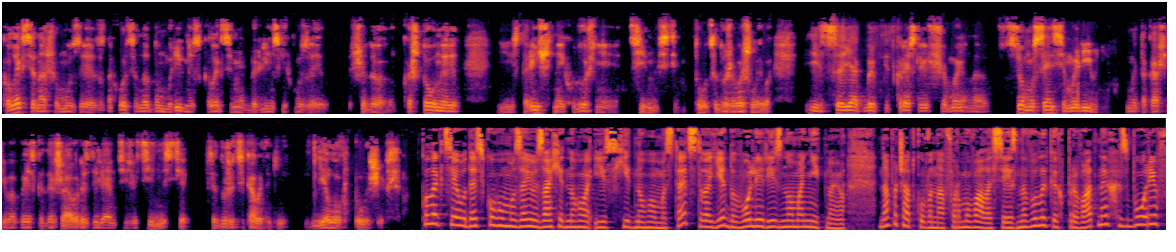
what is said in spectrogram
колекція нашого музею знаходиться на одному рівні з колекціями берлінських музеїв щодо коштовної історичної і художньої цінності. Тому це дуже важливо. І це якби підкреслює, що ми на цьому сенсі ми рівні. Ми така ж європейська держава, розділяємо ці ж цінності. Це дуже цікавий такий діалог вийшов. Колекція Одеського музею західного і східного мистецтва є доволі різноманітною. На початку вона формувалася із невеликих приватних зборів.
